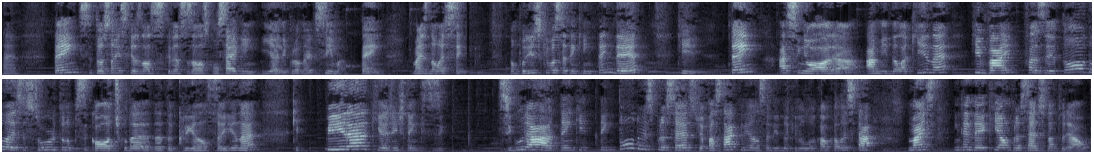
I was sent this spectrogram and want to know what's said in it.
né? Tem situações que as nossas crianças elas conseguem ir ali para o andar de cima? Tem, mas não é sempre. Então por isso que você tem que entender que tem a senhora amígdala aqui, né? Que vai fazer todo esse surto no psicótico da, da, da criança aí, né? Que pira, que a gente tem que se segurar, tem que tem todo esse processo de afastar a criança ali daquele local que ela está, mas entender que é um processo natural,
